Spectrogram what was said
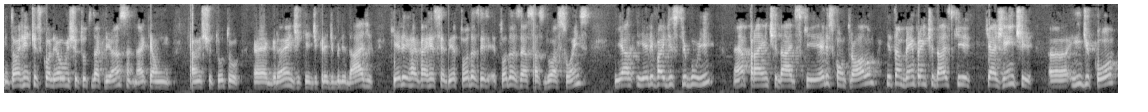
Então a gente escolheu o Instituto da Criança, né, que é um, que é um instituto é, grande, que de credibilidade, que ele vai vai receber todas, todas essas doações e, a- e ele vai distribuir né, para entidades que eles controlam e também para entidades que, que a gente ah, indicou,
